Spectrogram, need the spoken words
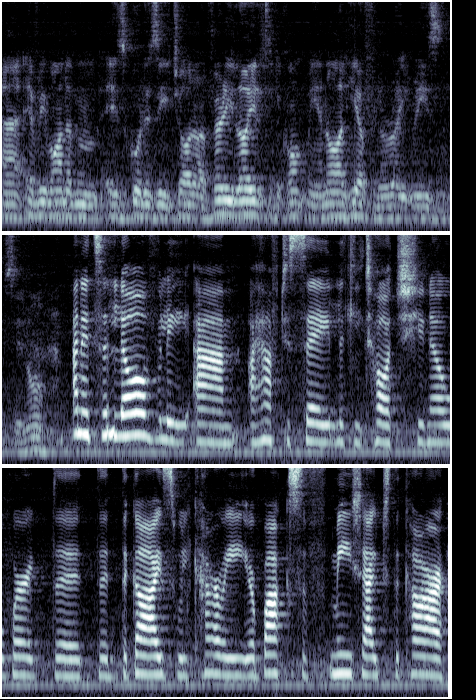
Uh, every one of them is good as each other, very loyal to the company, and all here for the right reasons, you know. And it's a lovely, um, I have to say, little touch, you know, where the, the, the guys will carry your box of meat out to the car.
